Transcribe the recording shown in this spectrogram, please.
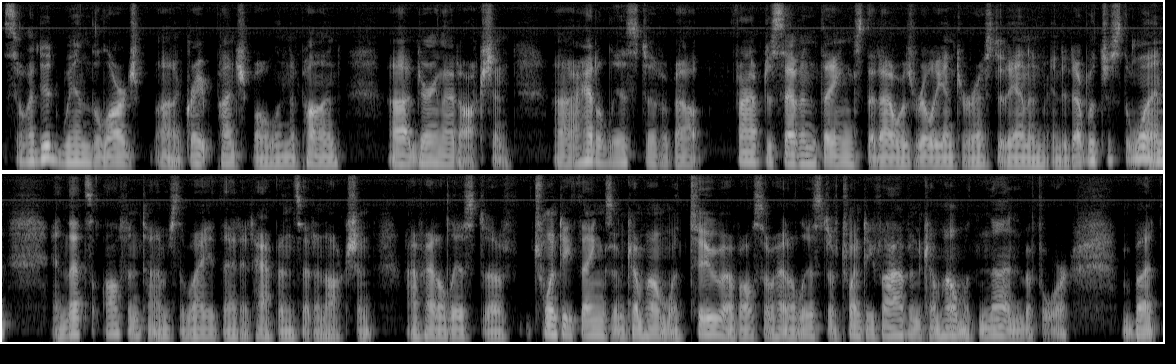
So I did win the large uh, grape punch bowl in Nippon uh, during that auction. Uh, I had a list of about five to seven things that I was really interested in and ended up with just the one. And that's oftentimes the way that it happens at an auction. I've had a list of 20 things and come home with two. I've also had a list of 25 and come home with none before. But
